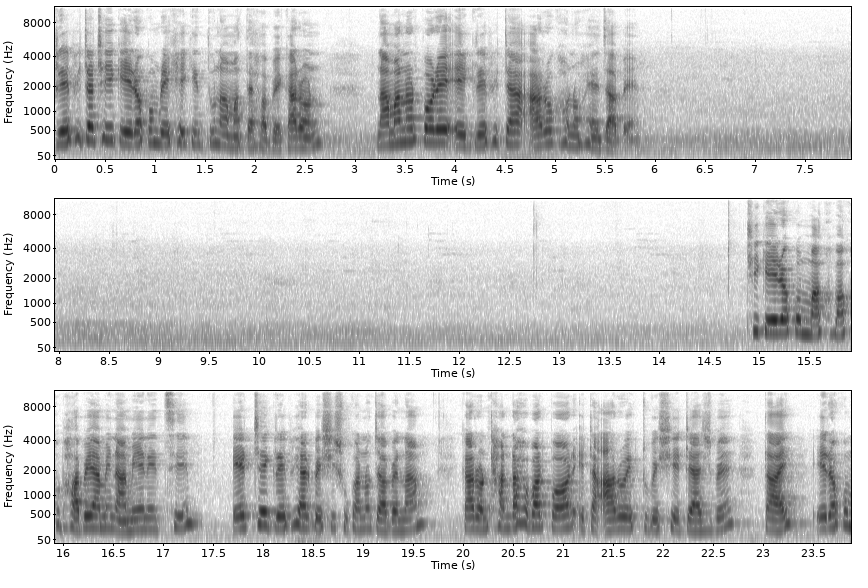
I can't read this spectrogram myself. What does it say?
গ্রেভিটা ঠিক এরকম রেখে কিন্তু নামাতে হবে, কারণ নামানোর পরে এই গ্রেভিটা আরও ঘন হয়ে যাবে। ঠিক এইরকম মাখো মাখো ভাবে আমি নামিয়ে নিচ্ছি। এর চেয়ে গ্রেভি আর বেশি শুকানো যাবে না। কারণ ঠান্ডা হবার পর এটা আরও একটু বেশি এটে আসবে। তাই এরকম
